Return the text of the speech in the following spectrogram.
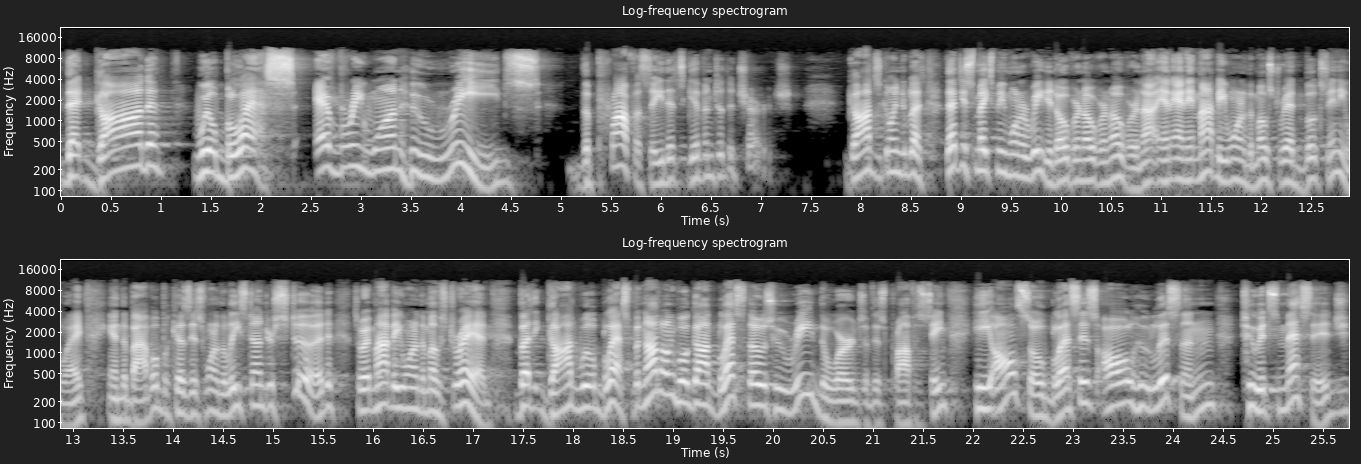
that God will bless everyone who reads the prophecy that's given to the church. God's going to bless. That just makes me want to read it over and over and over. And, I, and, and, it might be one of the most read books anyway in the Bible because it's one of the least understood, so it might be one of the most read. But God will bless. But not only will God bless those who read the words of this prophecy, He also blesses all who listen to its message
